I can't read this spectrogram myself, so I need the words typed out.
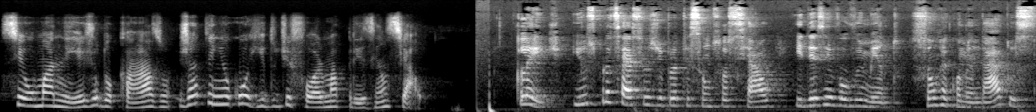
se o manejo do caso já tenha ocorrido de forma presencial. Cleide, e os processos de proteção social e desenvolvimento são recomendados?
